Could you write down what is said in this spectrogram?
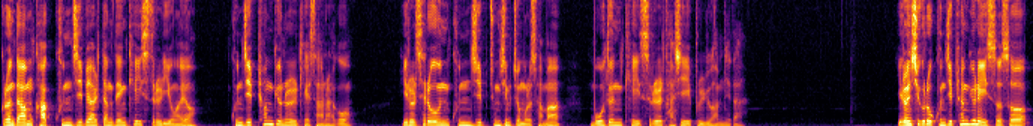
그런 다음 각 군집에 할당된 케이스를 이용하여 군집 평균을 계산하고 이를 새로운 군집 중심점으로 삼아 모든 케이스를 다시 분류합니다. 이런 식으로 군집 평균에 있어서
